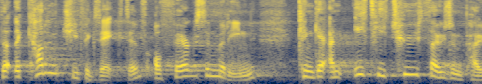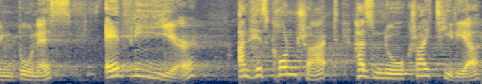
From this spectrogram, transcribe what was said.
that the current Chief Executive of Ferguson Marine can get an £82,000 bonus every year and his contract has no criteria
